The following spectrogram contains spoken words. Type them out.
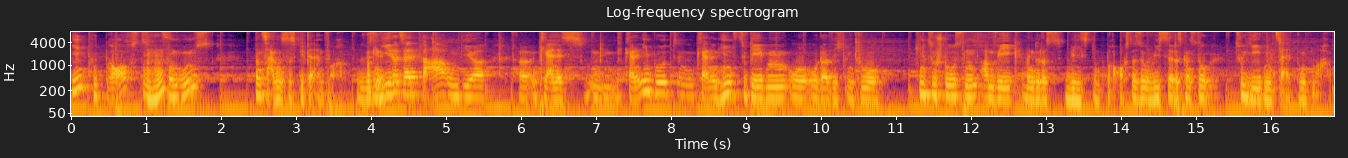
Input brauchst von uns, dann sag uns das bitte einfach. Wir sind Okay. jederzeit da, um dir äh, ein kleines, einen kleinen Input, einen kleinen Hint zu geben oder dich irgendwo hinzustoßen am Weg, wenn du das willst und brauchst. Also wisse, das kannst du zu jedem Zeitpunkt machen.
